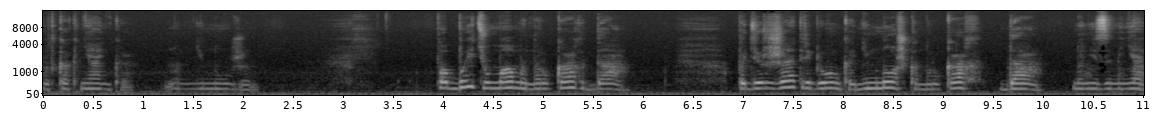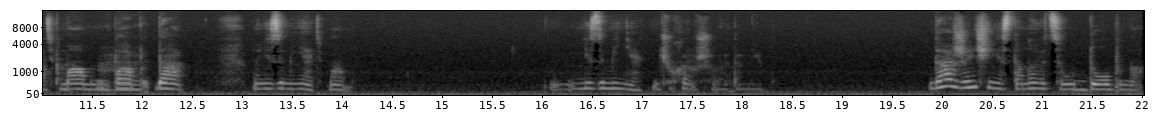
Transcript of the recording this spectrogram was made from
вот как нянька, ну, не нужен. Побыть у мамы на руках, да. Подержать ребенка немножко на руках, да но не заменять Папа. маму, угу. папы, да, но не заменять маму. Не заменять, ничего хорошего в этом нет. Да, женщине становится удобно,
